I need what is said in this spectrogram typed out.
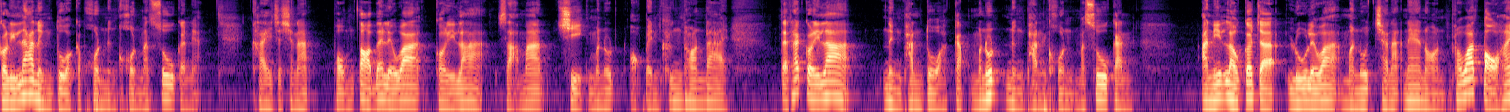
กอริลลาหนึ่งตัวกับคนหนึ่งคนมาสู้กันเนี่ยใครจะชนะ ผมตอบได้เลยว่ากอริลลาสามารถฉีกมนุษย์ออกเป็นครึ่งท่อนได้ แต่ถ้ากอริลลา1,000 ตัวกับมนุษย์ 1,000 คนมาสู้กัน อันนี้เราก็จะรู้เลยว่ามนุษย์ชนะแน่นอน เพราะว่าต่อให้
